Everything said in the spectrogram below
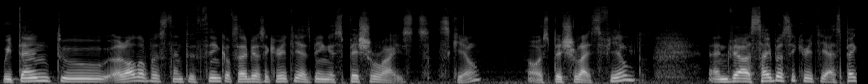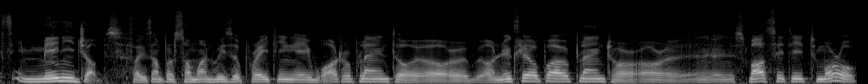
We tend to, a lot of us tend to think of cybersecurity as being a specialized skill or a specialized field. And there are cybersecurity aspects in many jobs. For example, someone who is operating a water plant or, or, or nuclear power plant or, or, a smart city tomorrow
